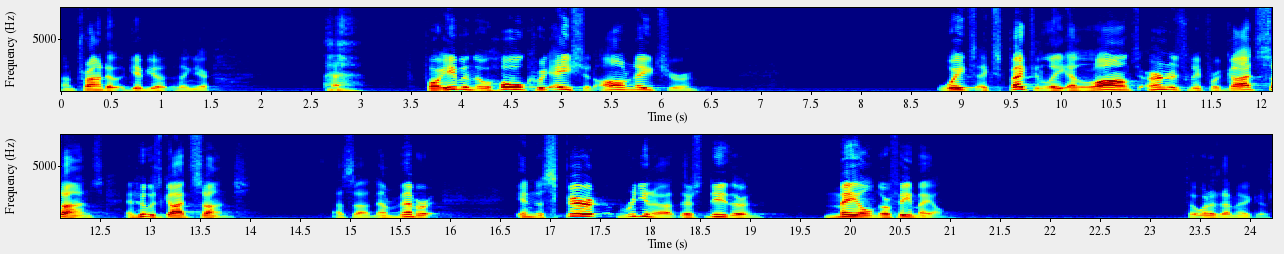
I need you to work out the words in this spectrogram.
I'm trying to give you a thing here. For even the whole creation, all nature, waits expectantly and longs earnestly for God's sons. And who is God's sons? That's us. Now remember, in the spirit arena, there's neither male nor female. So what does that make us?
